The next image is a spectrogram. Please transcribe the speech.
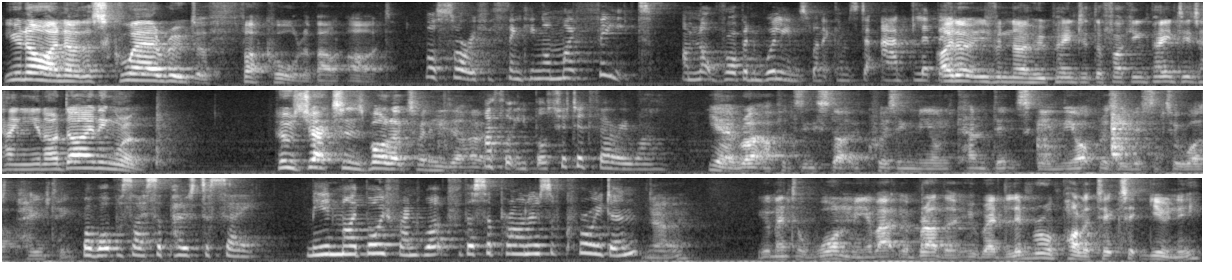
You know I know the square root of fuck all about art. Well, sorry for thinking on my feet. I'm not Robin Williams when it comes to ad libbing. I don't even know who painted the fucking paintings hanging in our dining room. Who's Jackson's bollocks when he's at home? I thought you bullshitted very well. Yeah, right up until he started quizzing me on Kandinsky and the operas he listened to whilst painting. Well, what was I supposed to say? Me and my boyfriend worked for the Sopranos of Croydon. No. You were meant to warn me about your brother who read liberal politics at uni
